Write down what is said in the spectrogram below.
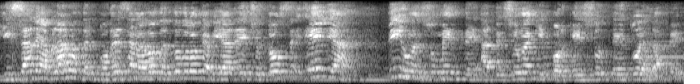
quizá le hablaron del poder sanador, de todo lo que había hecho. Entonces ella dijo en su mente, atención aquí, porque eso, esto es la fe.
